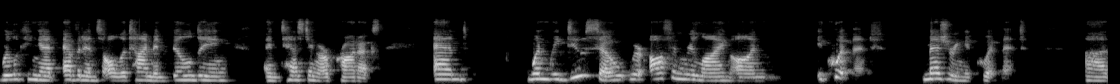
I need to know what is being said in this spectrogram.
we're looking at evidence all the time and building and testing our products. And when we do so, we're often relying on equipment, measuring equipment, uh,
